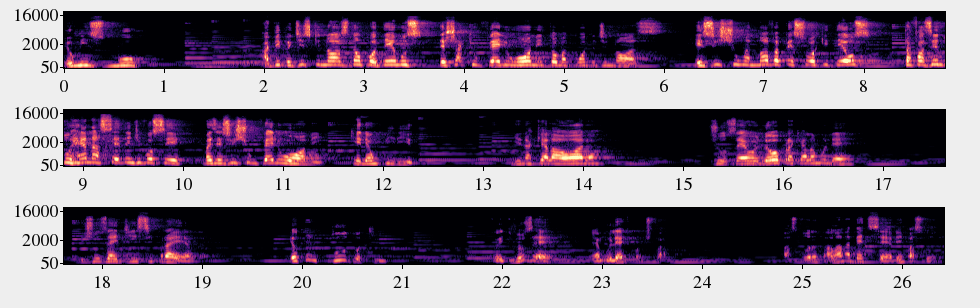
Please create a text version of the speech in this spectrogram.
Eu me esmurro a Bíblia diz que nós não podemos deixar que o velho homem toma conta de nós. Existe uma nova pessoa que Deus está fazendo renascer dentro de você, mas existe um velho homem que ele é um perigo. E naquela hora, José olhou para aquela mulher e José disse para ela: Eu tenho tudo aqui. Foi de José, é a mulher de Potifar. A pastora está lá na Betseba, hein, pastora?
